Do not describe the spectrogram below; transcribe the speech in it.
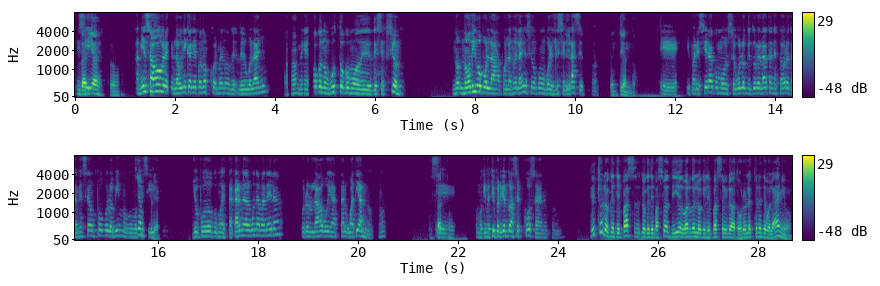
fundaría esto. A mí esa obra, que es la única que conozco, al menos de, Bolaño, me dejó con un gusto como de decepción. No, no digo por la, por la novela, sino como por el desenlace. Entiendo. Eh, y pareciera como, según lo que tú relatas en esta obra, también sea un poco lo mismo, como que si yo puedo como destacarme de alguna manera, por otro lado voy a estar guateando, ¿no? Eh, como que me estoy perdiendo a hacer cosas en el fondo. De hecho, lo que te pasa, lo que te pasó a ti, Eduardo, es lo que le pasa creo, a todos los lectores de Bolaño.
